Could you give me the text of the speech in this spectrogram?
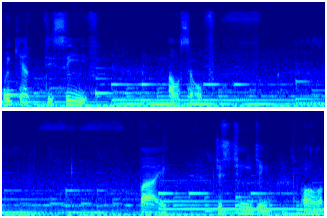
we can deceive ourselves by just changing our,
